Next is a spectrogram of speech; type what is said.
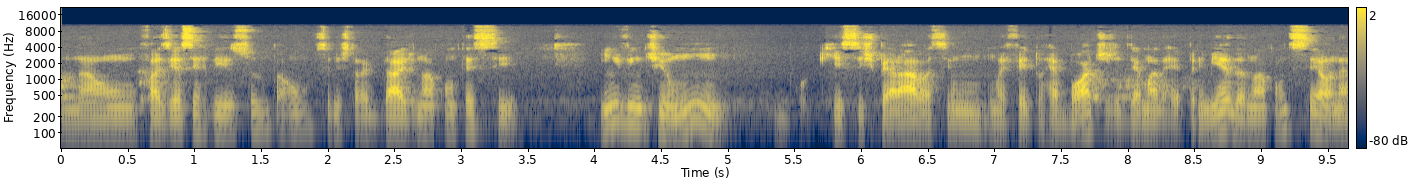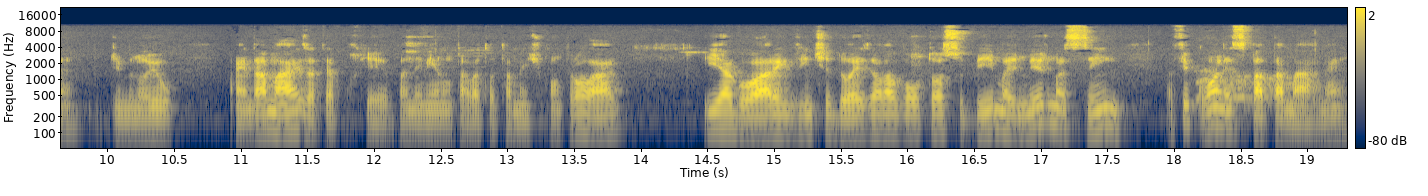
não fazia serviço, então sinistralidade não acontecia. Em 21, que se esperava assim um, um efeito rebote de demanda reprimida, não aconteceu, né? Diminuiu ainda mais, até porque a pandemia não estava totalmente controlada. E agora, em 22, ela voltou a subir, mas mesmo assim, ficou nesse patamar, né?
